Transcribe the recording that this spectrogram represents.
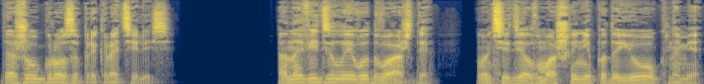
Даже угрозы прекратились. Она видела его дважды. Он сидел в машине под ее окнами,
